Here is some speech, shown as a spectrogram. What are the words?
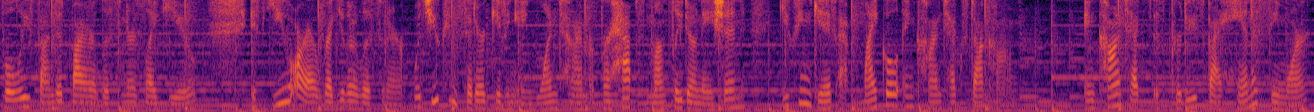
fully funded by our listeners like you? If you are a regular listener, would you consider giving a one time or perhaps monthly donation? You can give at michaelincontext.com. In Context is produced by Hannah Seymour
